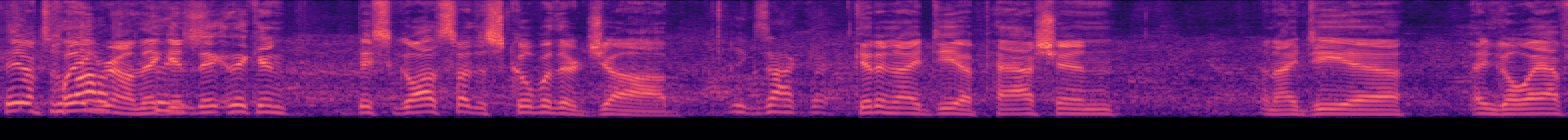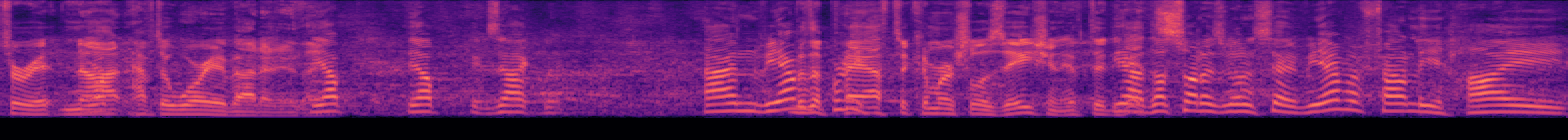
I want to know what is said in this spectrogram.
They have a playground, they can, they, they can basically go outside the scope of their job. Exactly. Get an idea, passion, an idea, and go after it, not yep. have to worry about anything. Yep, yep, exactly. And we have With a, path to commercialization, if it Yeah, hits. that's what I was going to say. We have a fairly high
